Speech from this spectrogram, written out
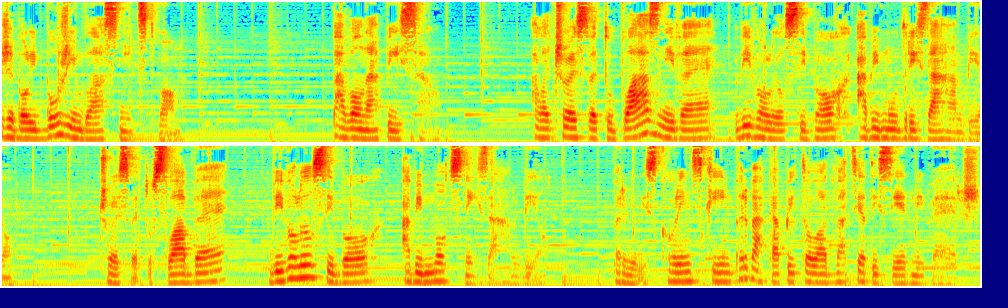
že boli Božím vlastníctvom. Pavol napísal, ale čo je svetu bláznivé, vyvolil si Boh, aby múdrych zahambil. Čo je svetu slabé, vyvolil si Boh, aby mocných zahambil. 1. list Korinským, 1. kapitola, 27. verš.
